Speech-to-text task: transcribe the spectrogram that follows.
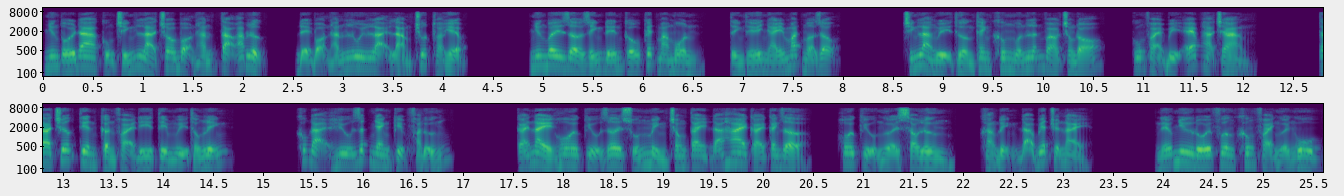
nhưng tối đa cũng chính là cho bọn hắn tạo áp lực, để bọn hắn lui lại làm chút thỏa hiệp. Nhưng bây giờ dính đến cấu kết ma môn, tình thế nháy mắt mở rộng. Chính là Ngụy Thường Thanh không muốn lẫn vào trong đó, cũng phải bị ép hạ tràng. Ta trước tiên cần phải đi tìm Ngụy thống lĩnh. Khúc Đại Hưu rất nhanh kịp phản ứng. Cái này hôi cửu rơi xuống mình trong tay đã hai cái canh giờ, hôi cửu người sau lưng, khẳng định đã biết chuyện này. Nếu như đối phương không phải người ngu,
